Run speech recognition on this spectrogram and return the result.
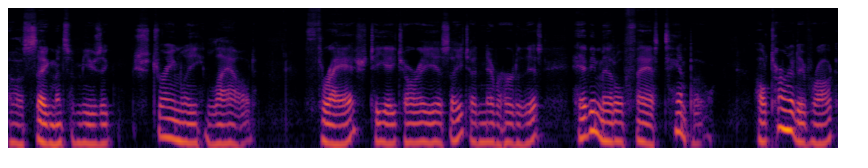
uh, segments of music, extremely loud. Thrash, T H R A S H, I'd never heard of this. Heavy metal, fast tempo. Alternative rock,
